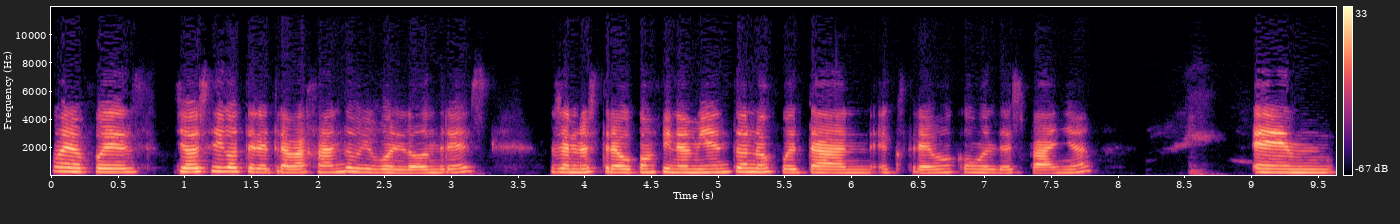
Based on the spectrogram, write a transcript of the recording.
Bueno, pues yo sigo teletrabajando, vivo en Londres. O sea, nuestro confinamiento no fue tan extremo como el de España. Em,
